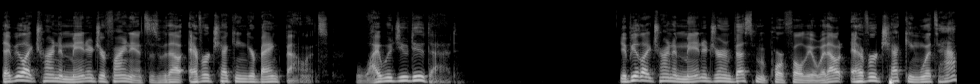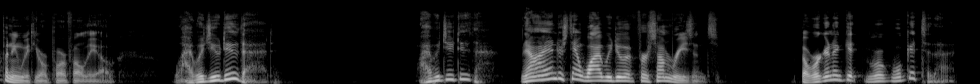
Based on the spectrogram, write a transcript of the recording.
That'd be like trying to manage your finances without ever checking your bank balance. Why would you do that? It'd be like trying to manage your investment portfolio without ever checking what's happening with your portfolio. Why would you do that? Why would you do that? Now, I understand why we do it for some reasons, but we're going to get, we'll, we'll get to that.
